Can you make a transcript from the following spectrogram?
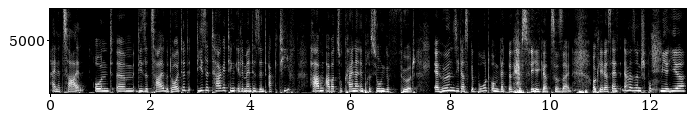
eine Zahl und ähm, diese Zahl bedeutet, diese Targeting-Elemente sind aktiv, haben aber zu keiner Impression geführt. Erhöhen Sie das Gebot, um wettbewerbsfähiger zu sein. Okay, das heißt, Amazon spuckt mir hier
